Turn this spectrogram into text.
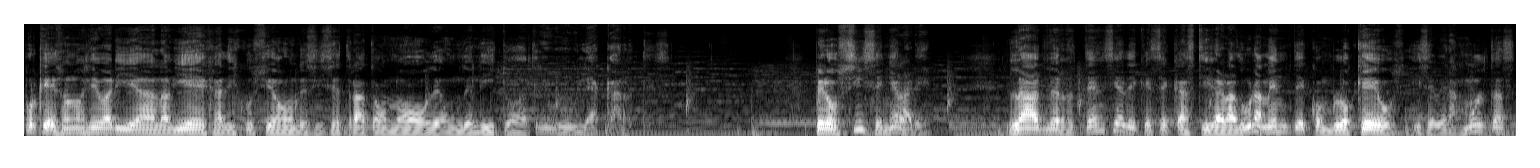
porque eso nos llevaría a la vieja discusión de si se trata o no de un delito atribuible a Cartes. Pero sí señalaré la advertencia de que se castigará duramente con bloqueos y severas multas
